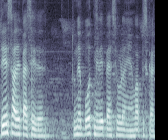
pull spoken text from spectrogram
दे सारे पैसे इधर। तूने बहुत मेरे पैसे उड़ाए हैं, वापस कर।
